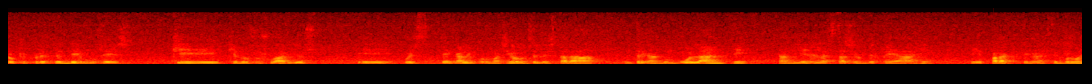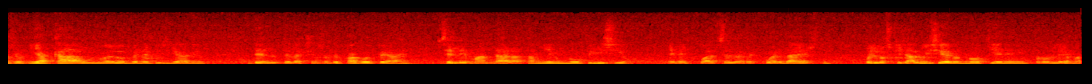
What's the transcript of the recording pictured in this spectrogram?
lo que pretendemos es que, los usuarios eh, pues tengan la información, se les estará entregando un volante también en la estación de peaje eh, para que tengan esta información y a cada uno de los beneficiarios de la exención de pago de peaje se le mandará también un oficio en el cual se le recuerda esto, pues los que ya lo hicieron no tienen problema,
